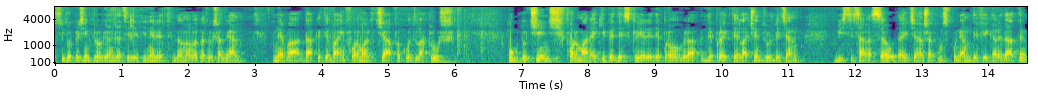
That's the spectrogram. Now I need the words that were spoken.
Sigur, președintele organizației de tineret, domnul Lăcătuș Adrian, ne va da câteva informări ce a făcut la Cluj. Punctul 5. Formarea echipei de scriere de, de proiecte la Centrul Județean Bistrița Său, de aici, așa cum spuneam de fiecare dată,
